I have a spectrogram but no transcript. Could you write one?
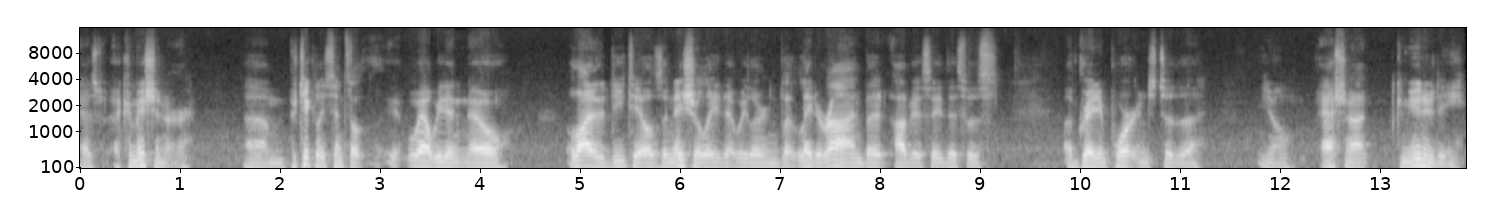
as a commissioner, um, particularly since, uh, well, we didn't know a lot of the details initially that we learned later on, but obviously this was of great importance to the, you know, astronaut community.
